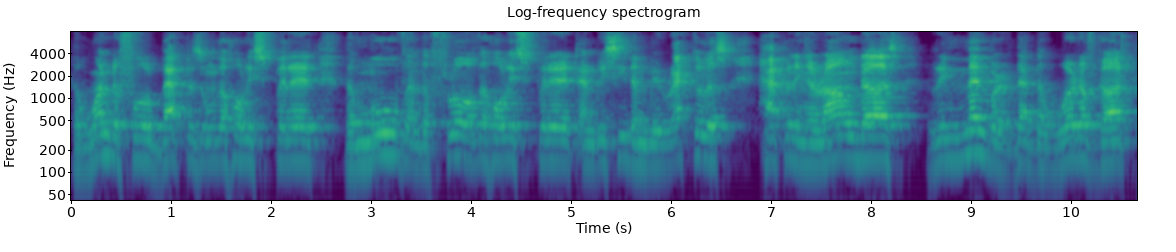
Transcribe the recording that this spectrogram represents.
the wonderful baptism of the Holy Spirit, the move and the flow of the Holy Spirit, and we see the miraculous happening around us, remember that the Word of God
